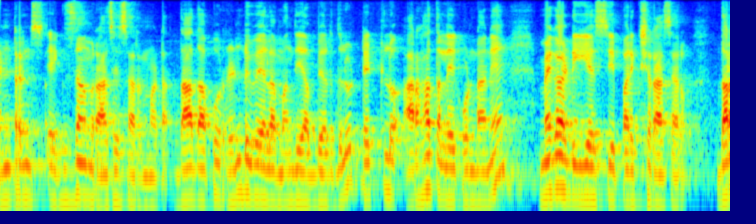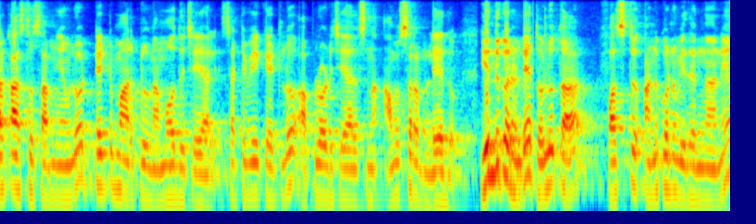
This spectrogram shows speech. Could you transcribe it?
ఎంట్రన్స్ ఎగ్జామ్ రాసేశారనమాట దాదాపు రెండు వేల మంది అభ్యర్థులు టెట్లో అర్హత లేకుండానే మెగా డిఎస్సి పరీక్ష రాశారు. దరఖాస్తు సమయంలో టెట్ మార్కులు నమోదు చేయాలి. సర్టిఫికేట్లు అప్లోడ్ చేయాల్సిన అవసరం లేదు. ఎందుకనంటే తొలుత ఫస్ట్ అనుకున్న విధంగానే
